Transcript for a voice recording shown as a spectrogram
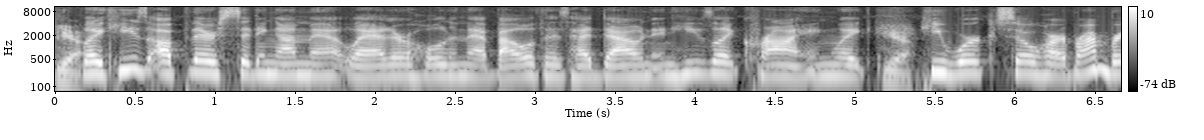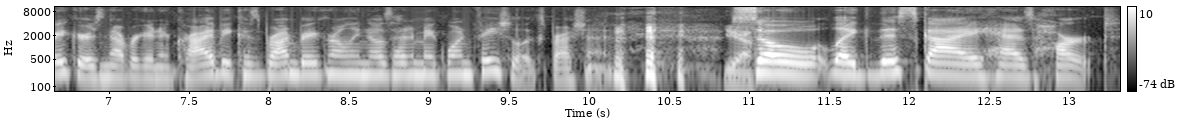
Yeah. Like he's up there sitting on that ladder holding that belt with his head down and he's like crying. Like Yeah. he worked so hard. Bron Breakker is never going to cry because Bron Breakker only knows how to make one facial expression. Yeah. So like this guy has heart.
